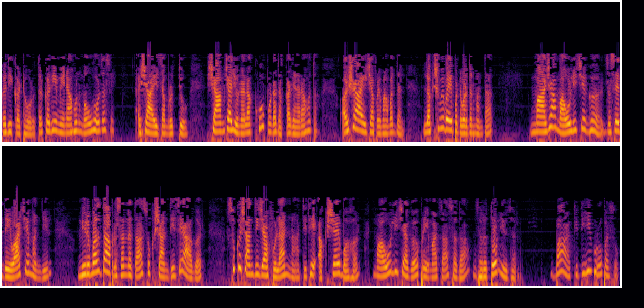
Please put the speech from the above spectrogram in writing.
कधी कठोर तर कधी मेनाहून मऊ होत असे. अशा आईचा मृत्यू श्यामच्या जीवनाला खूप मोठा धक्का देणारा होता. अशा आईच्या प्रेमाबद्दल लक्ष्मीबाई पटवर्धन म्हणतात माझ्या माऊलीचे घर जसे देवाचे मंदिर निर्मलता प्रसन्नता सुखशांतीचे आगर सुखशांतीच्या फुलांना तिथे अक्षय बहर माऊलीच्या ग प्रेमाचा सदा झरतो निर्झर. बाळ कितीही ग्रुप असो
